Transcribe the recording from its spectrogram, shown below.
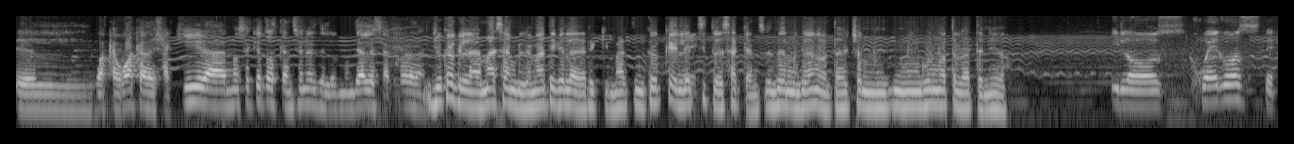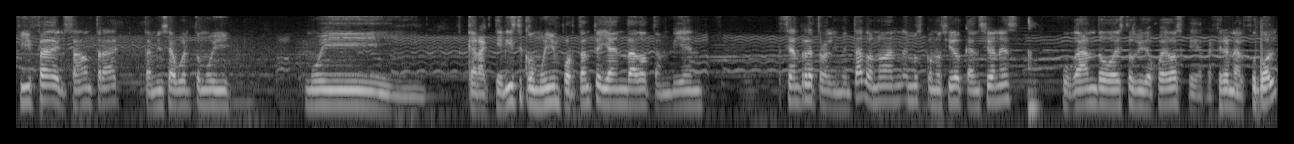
el Waka Waka de Shakira, no sé qué otras canciones de los mundiales se acuerdan. Yo creo que la más emblemática es la de Ricky Martin. Creo que el éxito de esa canción del Mundial del 98 ningún otro lo ha tenido. Y los juegos de FIFA, el soundtrack, también se ha vuelto muy, muy característico, muy importante. Ya han dado también se han retroalimentado, ¿no? hemos conocido canciones jugando estos videojuegos que refieren al fútbol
